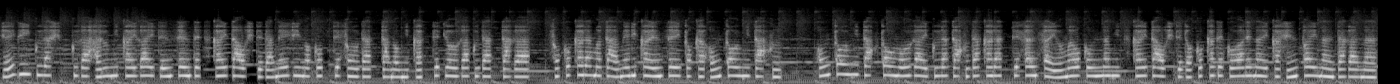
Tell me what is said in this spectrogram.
JD クラシックが春に海外転戦で使い倒してダメージ残ってそうだったのに勝って驚愕だったが、そこからまたアメリカ遠征とか本当にタフ。本当にタフと思うがいくらタフだからって3歳馬をこんなに使い倒してどこかで壊れないか心配なんだがな。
